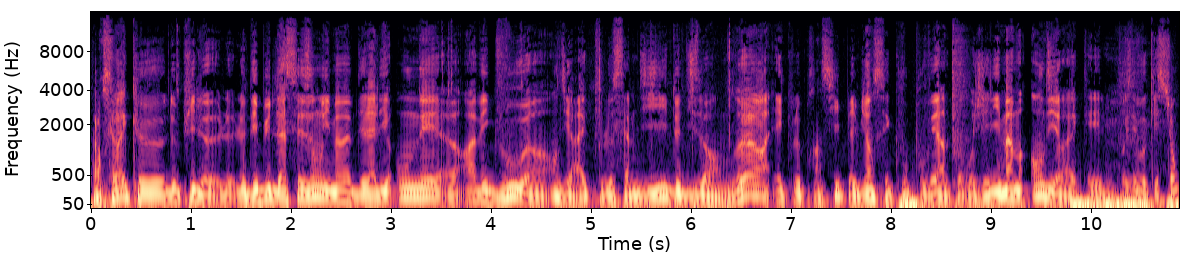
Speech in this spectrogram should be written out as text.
Alors c'est vrai que depuis le, début de la saison, Imam Abdelali, on est euh, avec vous euh, en direct le samedi de 10h à 11h et que le principe, eh bien, c'est que vous pouvez interroger l'imam en direct et lui poser vos questions.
